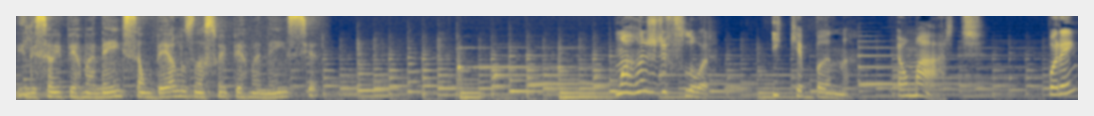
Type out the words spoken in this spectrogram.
eles são impermanentes, são belos na sua impermanência. Um arranjo de flor, ikebana, é uma arte. Porém,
